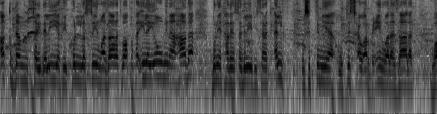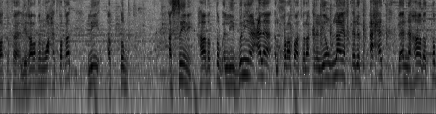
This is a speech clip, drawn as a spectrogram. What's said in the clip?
أقدم صيدلية في كل الصين ما زالت واقفة إلى يومنا هذا. بنيت هذه الصيدلية في سنة 1649 ولا زالت واقفة لغرض واحد فقط للطب الصيني هذا الطب اللي بني على الخرافات ولكن اليوم لا يختلف أحد بأن هذا الطب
